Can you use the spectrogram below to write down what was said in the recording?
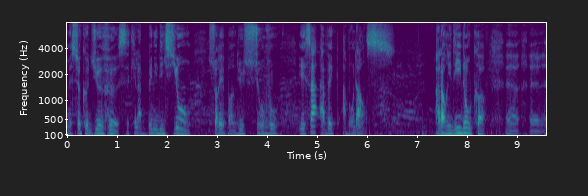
Mais ce que Dieu veut, c'est que la bénédiction soit répandue sur vous. Et ça avec abondance. Alors il dit donc, euh, euh,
